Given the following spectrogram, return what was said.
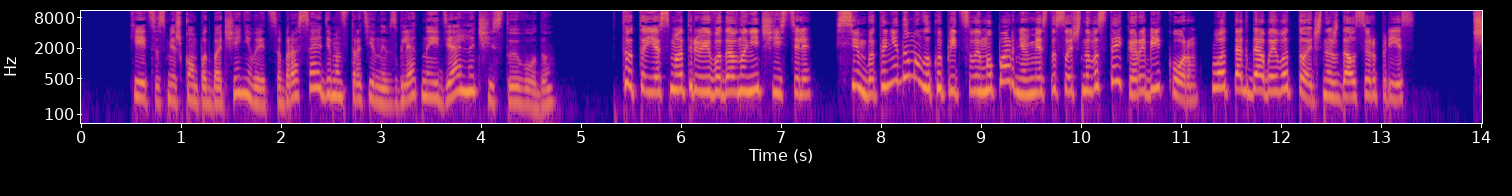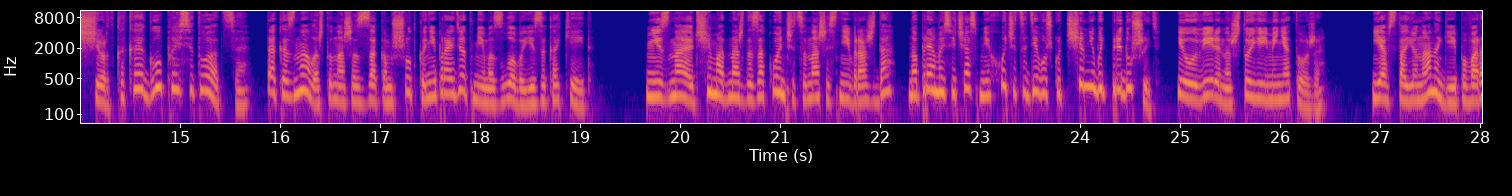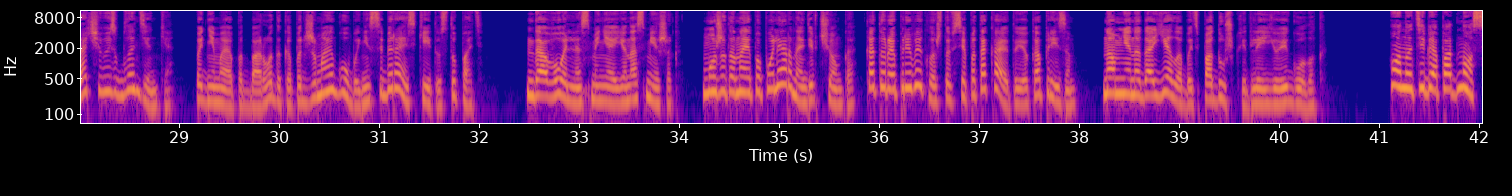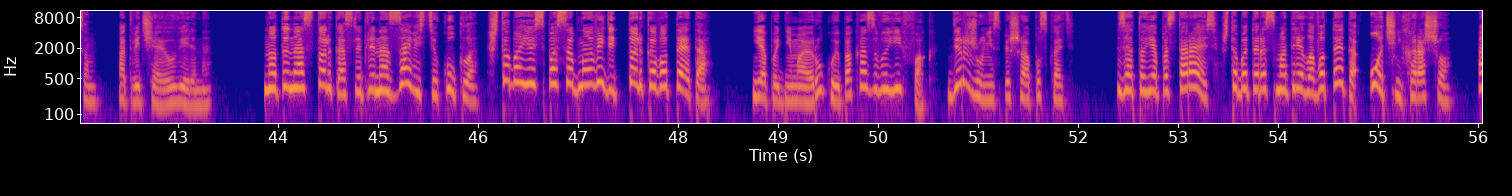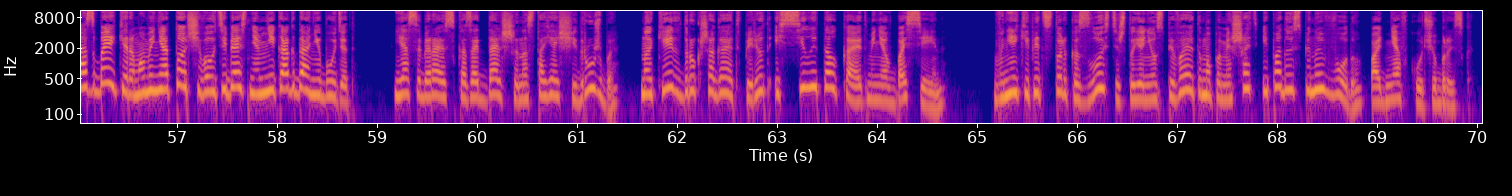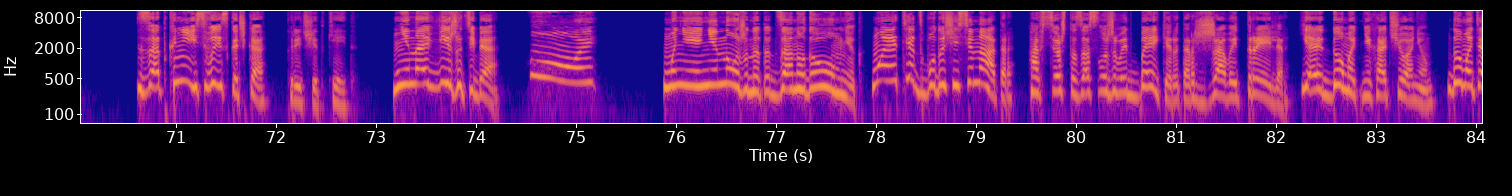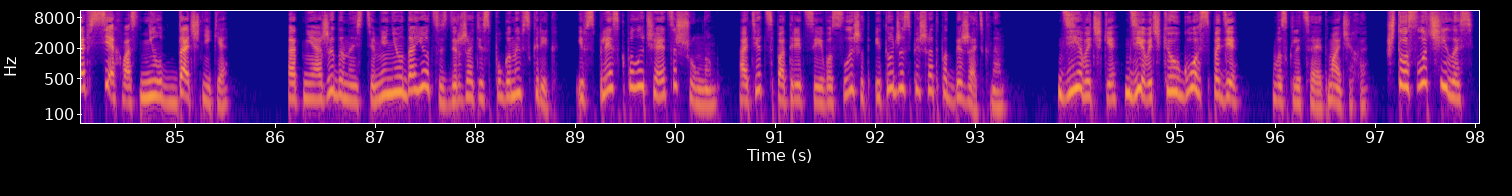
Кейт со смешком подбоченивается, бросая демонстративный взгляд на идеально чистую воду. «То-то, я смотрю, его давно не чистили. Симба, ты не думала купить своему парню вместо сочного стейка рыбий корм? Вот тогда бы его точно ждал сюрприз. Черт, какая глупая ситуация. Так и знала, что наша с Заком шутка не пройдет мимо злого языка Кейт. Не знаю, чем однажды закончится наша с ней вражда, но прямо сейчас мне хочется девушку чем-нибудь придушить, и уверена, что ей меня тоже. Я встаю на ноги и поворачиваюсь к блондинке, поднимая подбородок и поджимая губы, не собираясь Кейт уступать. Довольно с меня ее насмешек. Может, она и популярная девчонка, которая привыкла, что все потакают ее капризом. Но мне надоело быть подушкой для ее иголок. «Он у тебя под носом», — отвечаю уверенно. «Но ты настолько ослеплена завистью, кукла, что, боюсь, способна увидеть только вот это!» Я поднимаю руку и показываю ей факт. Держу, не спеша опускать. «Зато я постараюсь, чтобы ты рассмотрела вот это очень хорошо. А с Бейкером у меня то, чего у тебя с ним никогда не будет. Я собираюсь сказать дальше настоящей дружбы, но Кейт вдруг шагает вперед и с силой толкает меня в бассейн. В ней кипит столько злости, что я не успеваю этому помешать и падаю спиной в воду, подняв кучу брызг. «Заткнись, выскочка!» — кричит Кейт. «Ненавижу тебя!» «Ой!» «Мне не нужен этот зануда-умник! Мой отец — будущий сенатор! А все, что заслуживает Бейкер, — это ржавый трейлер! Я и думать не хочу о нем! Думать о всех вас, неудачники!» От неожиданности мне не удается сдержать испуганный вскрик, и всплеск получается шумным. Отец с Патрицией его слышит и тут же спешат подбежать к нам. «Девочки, девочки, о господи!» — восклицает мачеха. «Что случилось?»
